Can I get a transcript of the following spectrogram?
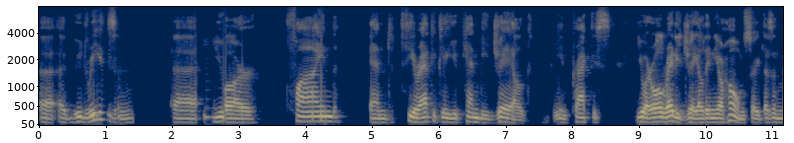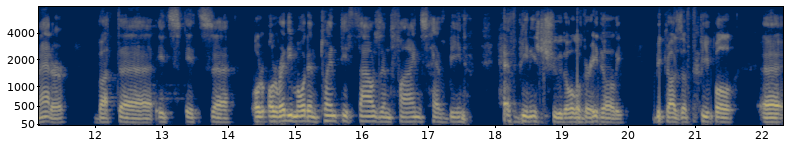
uh, a good reason, uh, you are fined, and theoretically you can be jailed. In practice, you are already jailed in your home, so it doesn't matter. But uh, it's it's uh, al- already more than 20,000 fines have been have been issued all over Italy because of people uh,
